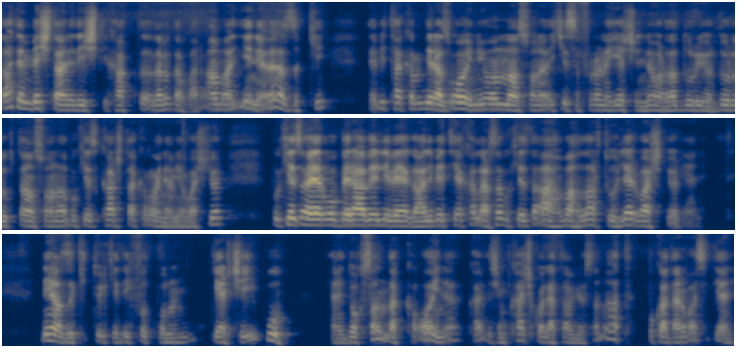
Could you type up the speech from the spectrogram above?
zaten 5 tane değişiklik hakları da var ama yine yazık ki e, bir takım biraz oynuyor ondan sonra 2-0 öne geçince orada duruyor. Durduktan sonra bu kez karşı takım oynamaya başlıyor. Bu kez eğer o beraberliği veya galibiyeti yakalarsa bu kez de ahvahlar tuhler başlıyor yani. Ne yazık ki Türkiye'deki futbolun gerçeği bu. Yani 90 dakika oyna. Kardeşim kaç gol atabiliyorsan at. Bu kadar basit yani.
